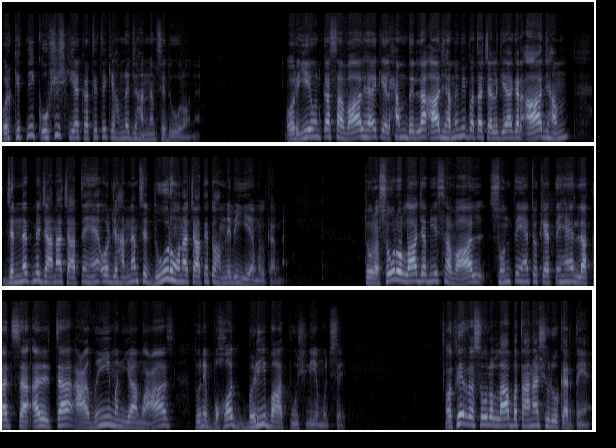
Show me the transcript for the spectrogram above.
और कितनी कोशिश किया करते थे कि हमने जहन्नम से दूर होना है। और ये उनका सवाल है कि अल्हम्दुलिल्लाह, आज हमें भी पता चल गया, अगर आज हम जन्नत में जाना चाहते हैं और जहन्नम से दूर होना चाहते हैं तो हमने भी ये अमल करना है। तो रसूलुल्लाह जब ये सवाल सुनते हैं तो कहते हैं, लक़द सअलता अज़ीमन या मुआज तूने बहुत बड़ी बात पूछ ली है मुझसे। और फिर रसूलुल्लाह बताना शुरू करते हैं।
